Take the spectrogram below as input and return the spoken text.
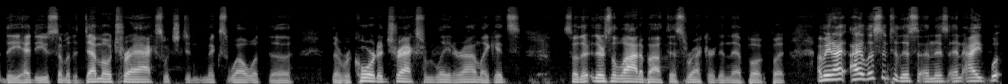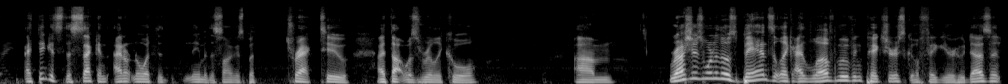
they had to use some of the demo tracks, which didn't mix well with the the recorded tracks from later on. Like it's so there, there's a lot about this record in that book. But I mean, I, I listened to this and this, and I I think it's the second. I don't know what the name of the song is, but track two I thought was really cool. Um, Rush is one of those bands that like I love moving pictures. Go figure, who doesn't?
